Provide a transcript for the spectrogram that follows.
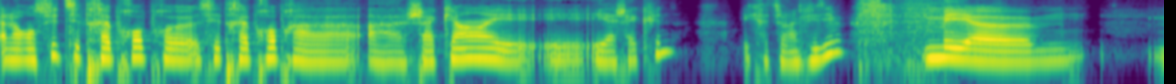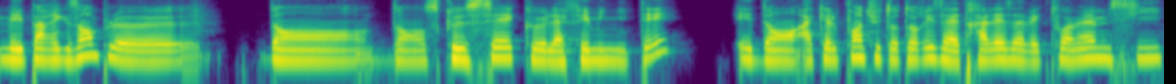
Alors ensuite, c'est très propre, euh, c'est très propre à, à chacun et, et, et à chacune, écriture inclusive. Mais euh, mais par exemple, euh, dans dans ce que c'est que la féminité et dans à quel point tu t'autorises à être à l'aise avec toi-même si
